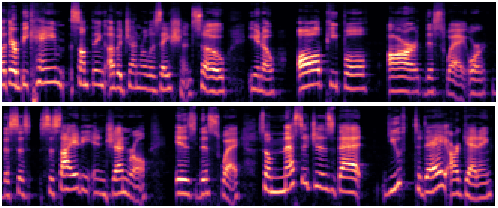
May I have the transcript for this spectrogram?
but there became something of a generalization. So, you know, all people are this way, or the society in general is this way. So, messages that youth today are getting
